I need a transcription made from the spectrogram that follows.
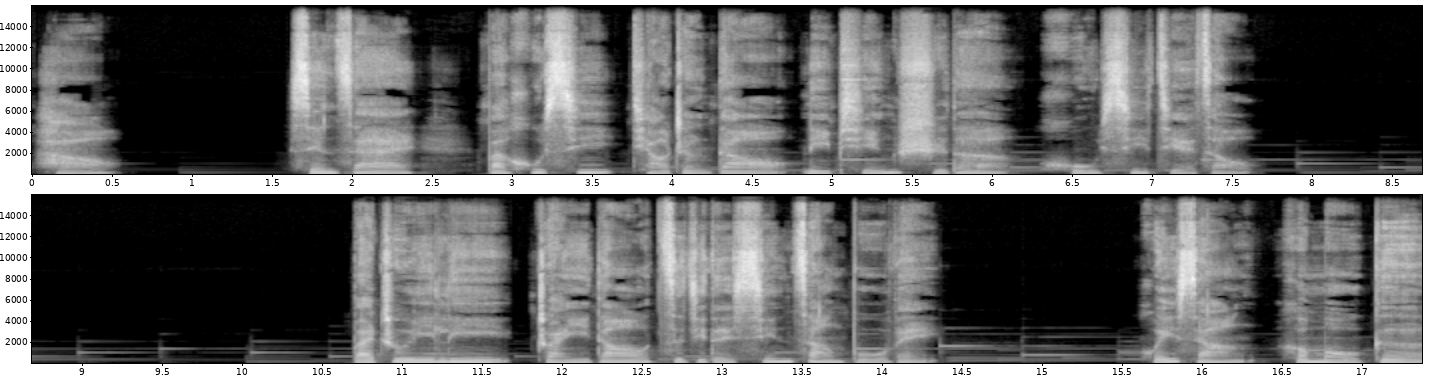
好，现在把呼吸调整到你平时的呼吸节奏，把注意力转移到自己的心脏部位。回想和某个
